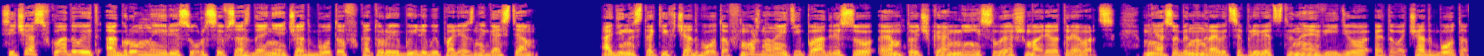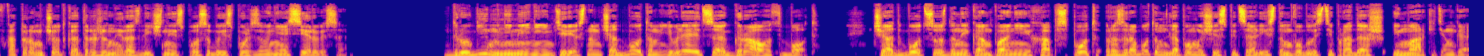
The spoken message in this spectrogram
сейчас вкладывает огромные ресурсы в создание чат-ботов, которые были бы полезны гостям. Один из таких чат-ботов можно найти по адресу m.me slash. Мне особенно нравится приветственное видео этого чат-бота, в котором четко отражены различные способы использования сервиса. Другим не менее интересным чат-ботом является GrowthBot. Чат-бот, созданный компанией HubSpot, разработан для помощи специалистам в области продаж и маркетинга.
